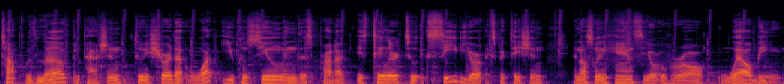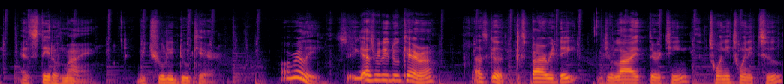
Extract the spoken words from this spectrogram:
topped with love and passion, to ensure that what you consume in this product is tailored to exceed your expectation and also enhance your overall well-being and state of mind. We truly do care. Oh, really? So you guys really do care, huh? That's good. Expiry date July 13th, 2022.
